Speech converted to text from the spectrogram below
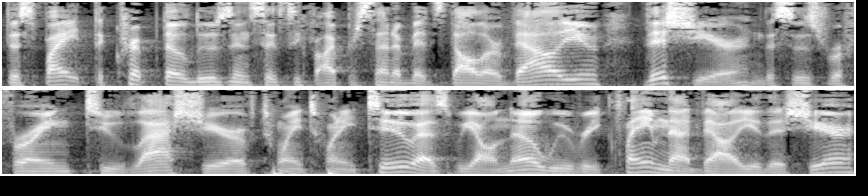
despite the crypto losing 65% of its dollar value this year. And this is referring to last year of 2022. As we all know, we reclaimed that value this year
